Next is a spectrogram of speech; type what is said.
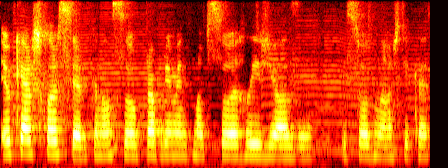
eu quero esclarecer que eu não sou propriamente uma pessoa religiosa e sou agnóstica,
